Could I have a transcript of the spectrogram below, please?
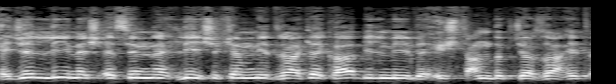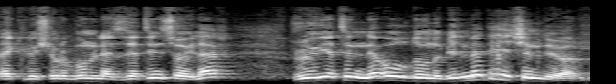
Tecelli neşesin ehli şikem idrake kabil mi ve hiç tanıdıkça zahit ekli şurbun lezzetin söyler. Rüyetin ne olduğunu bilmediği için diyor.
